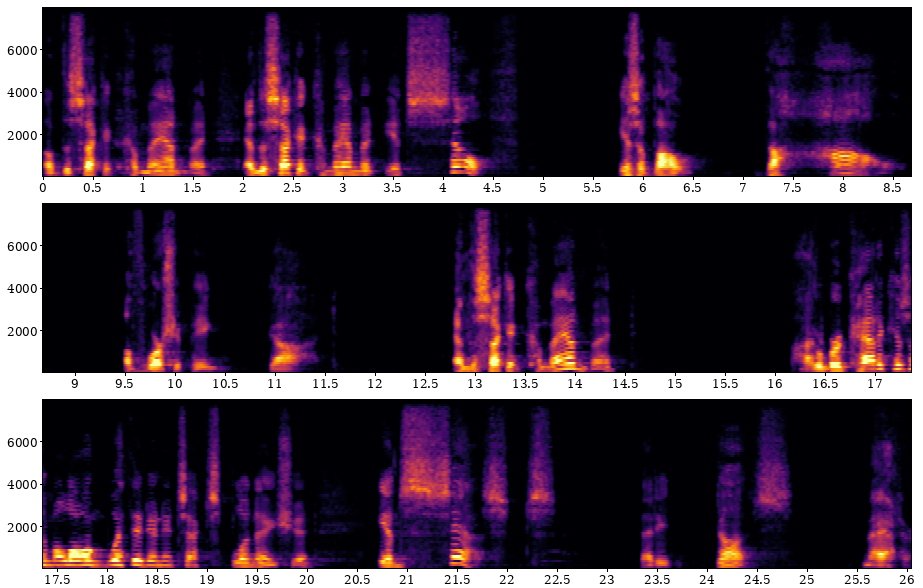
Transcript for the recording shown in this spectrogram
of the second commandment. And the second commandment itself is about the how of worshiping God. And the second commandment, the Heidelberg Catechism, along with it in its explanation, insists that it does matter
